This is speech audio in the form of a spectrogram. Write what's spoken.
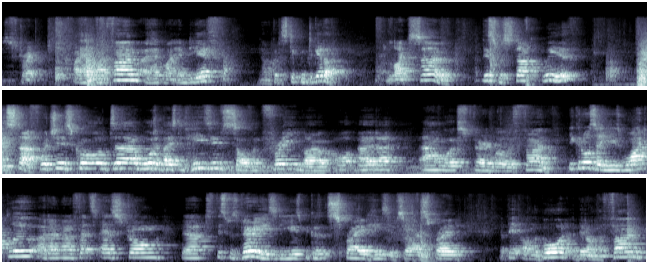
straight. I have my foam, I have my MDF, now I've got to stick them together, like so. This was stuck with this stuff, which is called uh, water-based adhesive, solvent-free, low odour, um, works very well with foam. You could also use white glue. I don't know if that's as strong. but this was very easy to use because it's spray adhesive. So I sprayed a bit on the board, a bit on the foam,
